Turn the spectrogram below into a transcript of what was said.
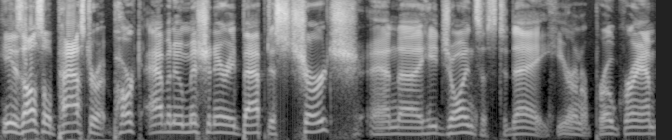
He is also pastor at Park Avenue Missionary Baptist Church, and uh, he joins us today here on our program.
